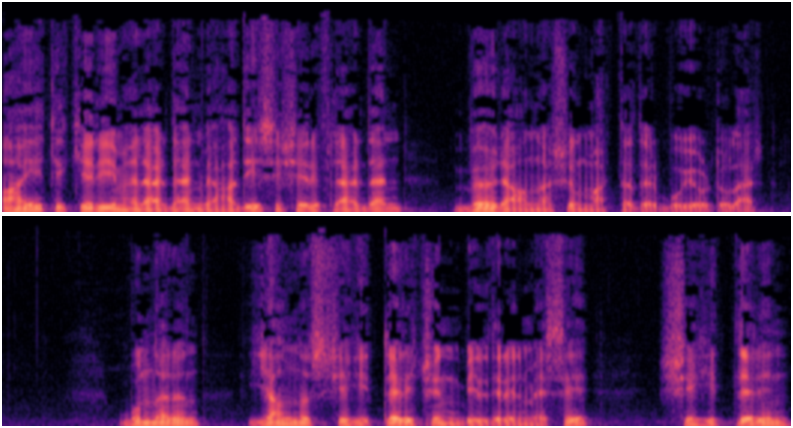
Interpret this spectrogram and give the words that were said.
Ayet-i kerimelerden ve hadis-i şeriflerden böyle anlaşılmaktadır buyurdular. Bunların yalnız şehitler için bildirilmesi, şehitlerin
